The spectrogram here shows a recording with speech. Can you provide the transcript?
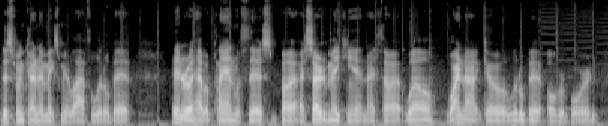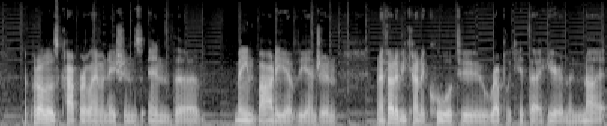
This one kind of makes me laugh a little bit. I didn't really have a plan with this, but I started making it and I thought, well, why not go a little bit overboard? I put all those copper laminations in the main body of the engine and I thought it'd be kind of cool to replicate that here in the nut.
